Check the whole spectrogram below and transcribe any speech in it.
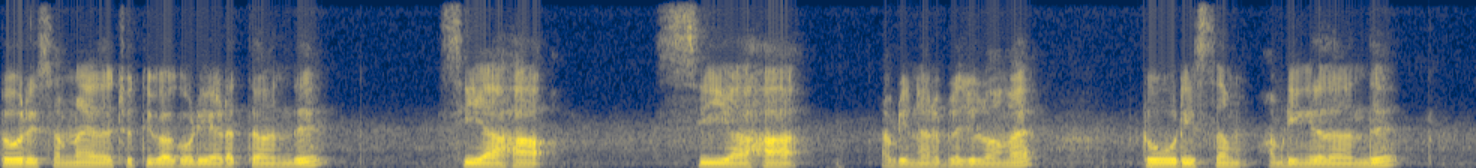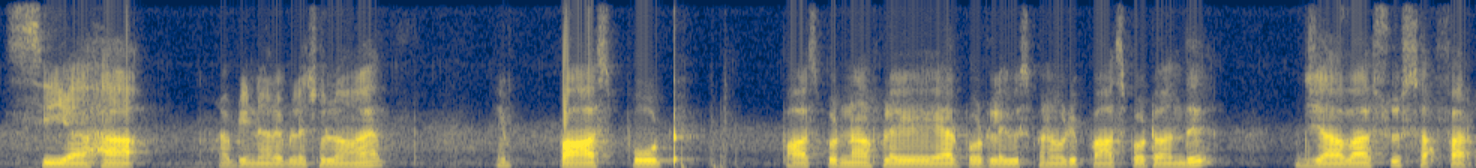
டூரிசம்னால் இதை சுற்றி பார்க்கக்கூடிய இடத்த வந்து சியாஹா சியாஹா அப்படின்னு அரபியில் சொல்லுவாங்க. டூரிசம் அப்படிங்கிறத வந்து சியாஹா அப்படின்னு அரபியில் சொல்லுவாங்க. பாஸ்போர்ட். பாஸ்போர்ட்னா ஃப்ளை ஏர்போர்ட்டில் யூஸ் பண்ணக்கூடிய பாஸ்போர்ட்டை வந்து ஜவாசு சஃபர்.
